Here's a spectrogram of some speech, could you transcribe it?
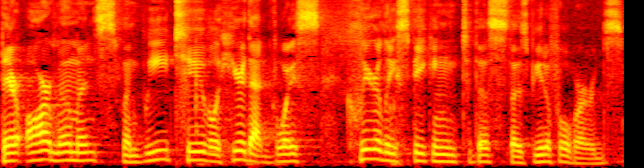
There are moments when we too will hear that voice clearly speaking to this, those beautiful words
